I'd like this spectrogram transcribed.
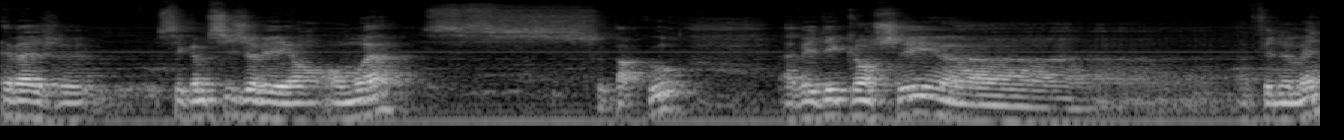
eh ben c'est comme si j'avais en, moi ce parcours avait déclenché un, phénomène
